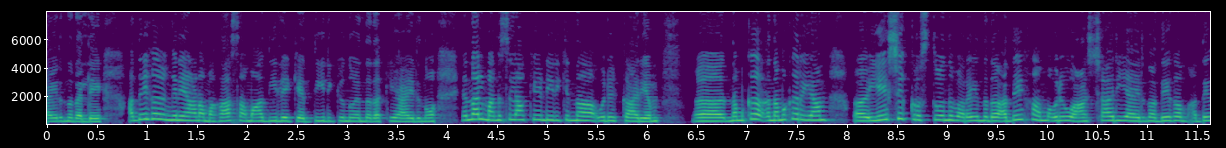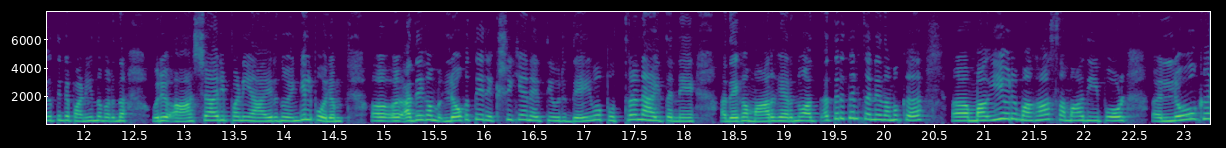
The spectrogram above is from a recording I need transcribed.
ആയിരുന്നതല്ലേ? അദ്ദേഹം എങ്ങനെയാണ് മഹാസമാധിയിലേക്ക് എത്തിയിരിക്കുന്നു എന്നതൊക്കെയായിരുന്നു. എന്നാൽ മനസ്സിലാക്കേണ്ടിയിരിക്കുന്ന ഒരു കാര്യം നമുക്ക് നമുക്കറിയാം യേശു ക്രിസ്തു എന്ന് പറയുന്നത് അദ്ദേഹം ഒരു ആശാരിയായിരുന്നു. അദ്ദേഹം അദ്ദേഹത്തിന്റെ പണി എന്ന് പറയുന്ന ഒരു ആശാരിപ്പണി ആയിരുന്നു. എങ്കിൽ പോലും അദ്ദേഹം ലോകത്തെ രക്ഷിക്കാൻ എത്തിയ ഒരു ദൈവപുത്രനായി തന്നെ അദ്ദേഹം മാറുകയായിരുന്നു. അത് അത്തരത്തിൽ തന്നെ നമുക്ക് ഈ ഒരു മഹാസമാധി ഇപ്പോൾ ലോക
